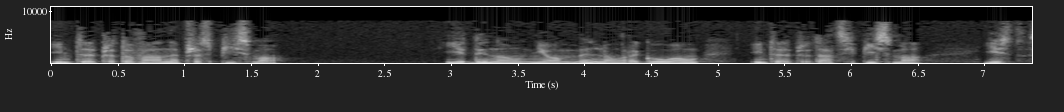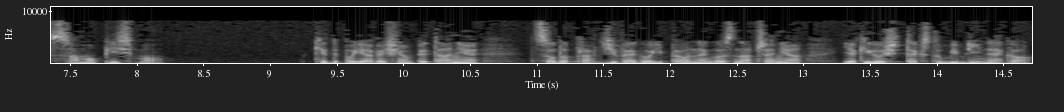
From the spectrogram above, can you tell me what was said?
interpretowane przez pismo. Jedyną nieomylną regułą interpretacji pisma jest samo pismo. Kiedy pojawia się pytanie co do prawdziwego i pełnego znaczenia jakiegoś tekstu biblijnego,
